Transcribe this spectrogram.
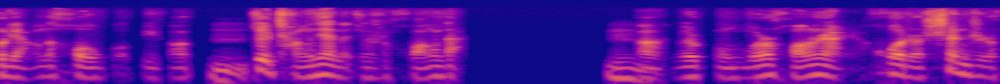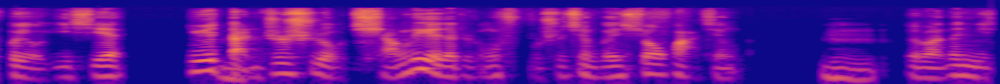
不良的后果。比方，最常见的就是黄疸，啊，比如巩膜黄染呀，或者甚至会有一些，因为胆汁是有强烈的这种腐蚀性跟消化性的，嗯，对吧？那你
